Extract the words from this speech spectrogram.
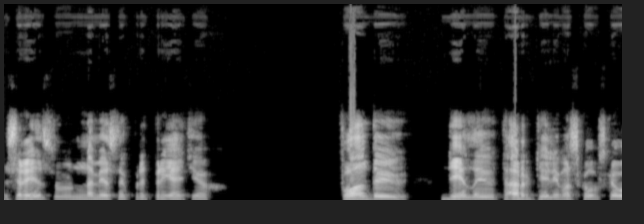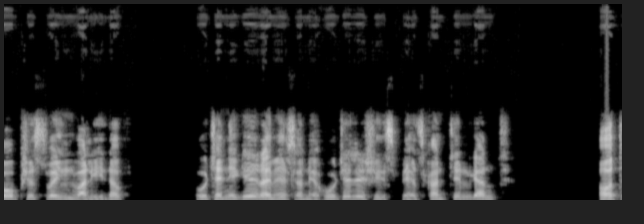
средств на местных предприятиях. Фонды делают артели Московского общества инвалидов, ученики ремесленных училищ и спецконтингент. От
